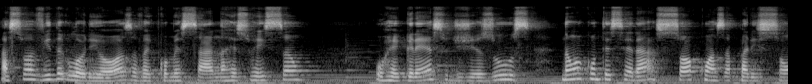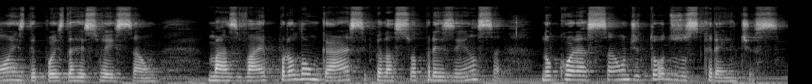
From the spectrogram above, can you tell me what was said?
A sua vida gloriosa vai começar na ressurreição. O regresso de Jesus não acontecerá só com as aparições depois da ressurreição, mas vai prolongar-se pela sua presença no coração de todos os crentes.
